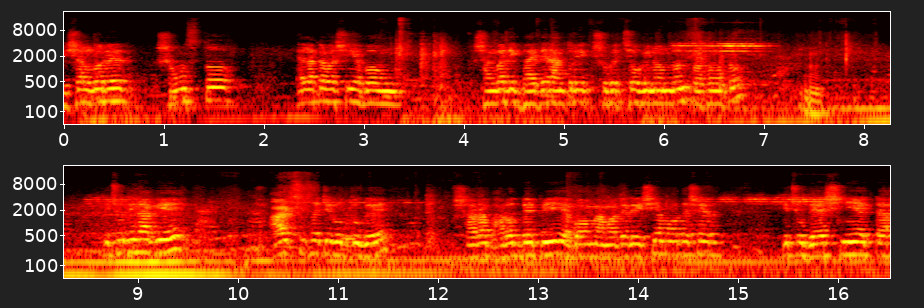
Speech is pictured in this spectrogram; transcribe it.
বিশালগড়ের সমস্ত এলাকাবাসী এবং সাংবাদিক ভাইদের আন্তরিক শুভেচ্ছা অভিনন্দন প্রথমত। কিছুদিন আগে আর্ট সোসাইটির উদ্যোগে সারা ভারতব্যাপী এবং আমাদের এশিয়া মহাদেশের কিছু দেশ নিয়ে একটা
